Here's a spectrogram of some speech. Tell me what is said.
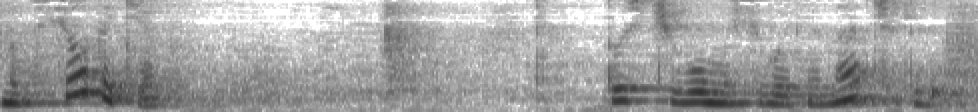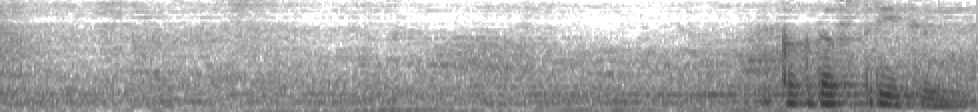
Но все-таки то, с чего мы сегодня начали, когда встретились,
